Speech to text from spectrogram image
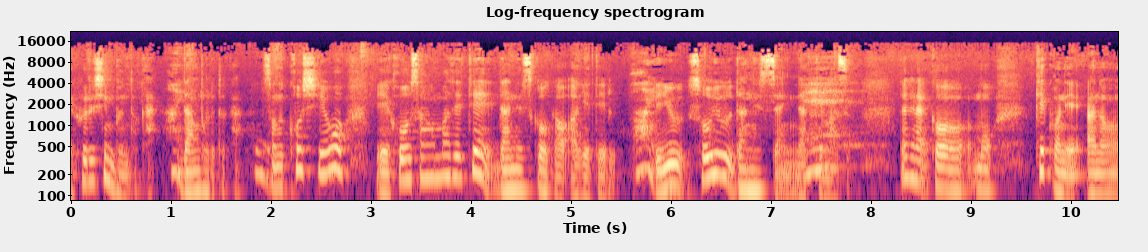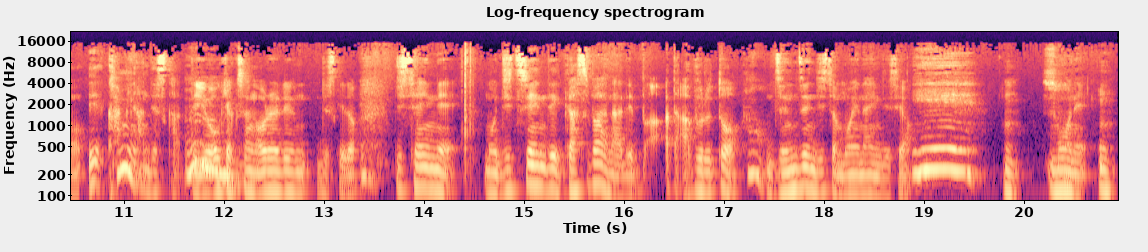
ー、古新聞とか、はい、段ボールとか、その腰を、えー、放酸を混ぜて断熱効果を上げてい。るっていう、はい、そういう断熱材になってます。だからこうもう結構ねあのえ神なんですかっていうお客さんがおられるんですけど、うん、実際にねもう実演でガスバーナーでバーッと炙ると、全然実は燃えないんですよ、えー、うん、もうね、うん、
